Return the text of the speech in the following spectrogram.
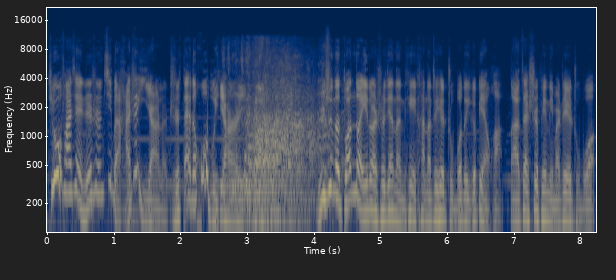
结果发现人生基本还是一样的，只是带的货不一样而已啊。于是呢，短短一段时间呢，你可以看到这些主播的一个变化啊。在视频里面，这些主播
